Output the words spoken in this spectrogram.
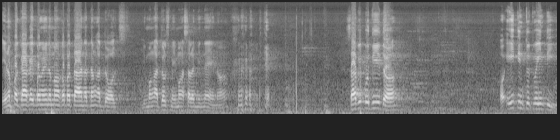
Yan ang pagkakaiba ngayon ng mga kabataan at ng adults. Yung mga adults may mga salamin na eh, no? Sabi po dito, o 18 to 20,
